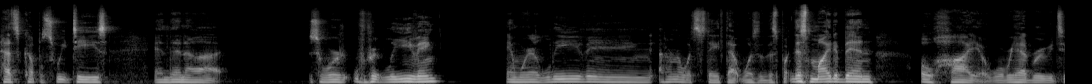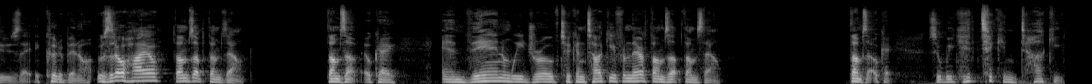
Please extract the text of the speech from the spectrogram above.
Has a couple sweet teas and then uh so we're we're leaving and we're leaving i don't know what state that was at this point. This might have been ohio where we had ruby tuesday. It could have been was it ohio? Thumbs up thumbs down. Thumbs up okay. And then we drove to kentucky from there. Thumbs up thumbs down. Thumbs up okay. So we get to kentucky.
